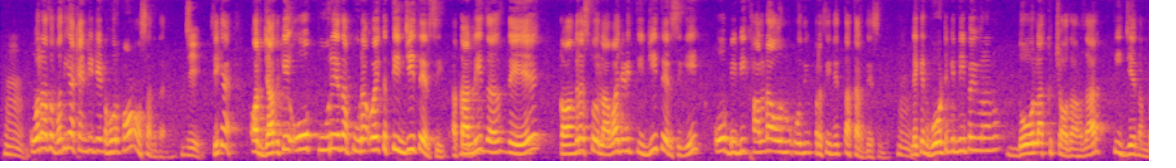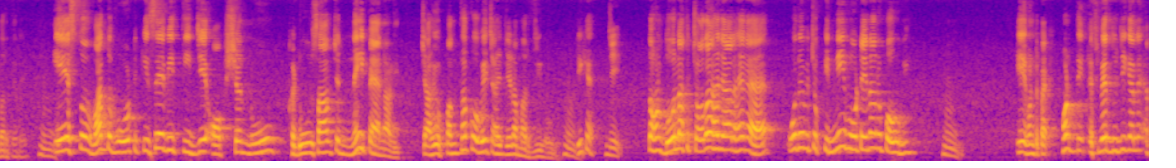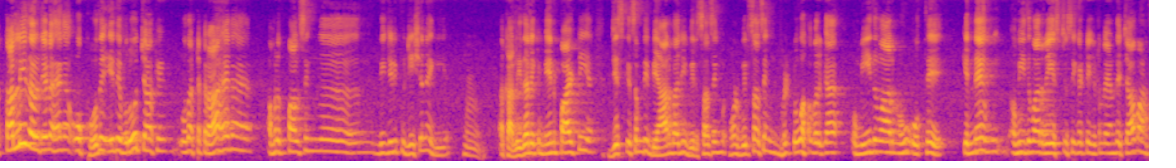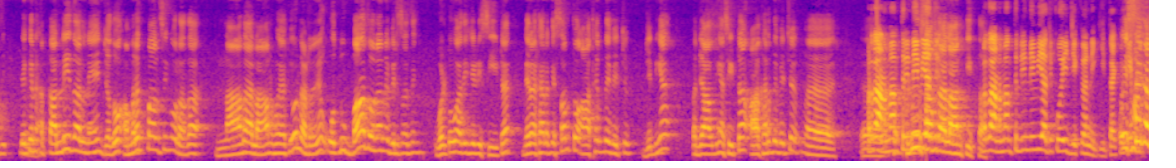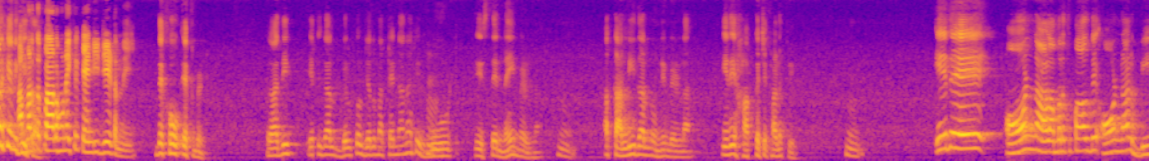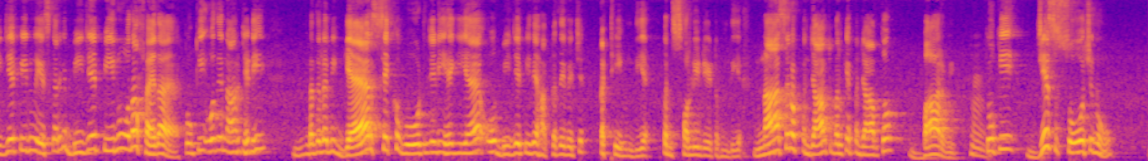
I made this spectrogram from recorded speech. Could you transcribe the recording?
ਉਹਨਾਂ ਤੋਂ ਵਧੀਆ ਕੈਂਡੀਡੇਟ ਹੋਰ ਕੌਣ ਹੋ ਸਕਦਾ ਹੈ? ਜੀ। ਠੀਕ ਹੈ? ਔਰ ਜਦ ਕਿ ਉਹ ਪੂਰੇ ਦਾ ਪੂਰਾ ਉਹ ਇੱਕ ਤੀਜੀ ਧਿਰ ਸੀ। ਅਕਾਲੀ ਦਲ ਦੇ ਕਾਂਗਰਸ ਤੋਂ ਇਲਾਵਾ ਜਿਹੜੀ ਤੀਜੀ ਧਿਰ ਸੀਗੀ ਉਹ ਬੀਬੀ ਖਾਲੜਾ ਉਹਨੂੰ ਉਹਦੀ ਪ੍ਰਤੀਨਿਧਤਾ ਕਰਦੇ ਸੀ। ਲੇਕਿਨ ਵੋਟ ਕਿੰਨੀ ਪਈ ਉਹਨਾਂ ਨੂੰ? 214000 ਤੀਜੇ ਨੰਬਰ ਤੇ ਰਹੇ। ਇਸ ਤੋਂ ਵੱਧ ਵੋਟ ਕਿਸੇ ਵੀ ਤੀਜੇ ਆਪਸ਼ਨ ਨੂੰ ਖਡੂਰ ਸਾਹਿਬ 'ਚ ਨਹੀਂ ਪੈਣ ਵਾਲੀ ਚਾਹੇ ਉਹ ਪੰਥਕ ਹੋਵੇ ਚਾਹੇ ਜਿਹੜਾ ਮਰਜ਼ੀ ਹੋਵੇ। ਠੀਕ ਹੈ? ਜੀ। ਤਾਂ ਹੁਣ 214000 ਹੈਗਾ ਉਹਦੇ ਵਿੱਚੋਂ ਕਿੰਨੀ ਵੋਟ ਇਹਨਾਂ ਨੂੰ ਪਊਗੀ? ਇਹ ਹੁਣ ਹੁਣ ਇਸ ਵੇਰ ਦੂਜੀ ਗੱਲ ਹੈ ਅਕਾਲੀ ਦਲ ਜਿਹੜਾ ਹੈਗਾ ਉਹ ਖੁਦ ਇਹਦੇ ਵਿਰੋਧ ਚ ਆ ਕੇ ਉਹਦਾ ਟਕਰਾਅ ਹੈਗਾ। ਅੰਮ੍ਰਿਤਪਾਲ ਸਿੰਘ ਦੀ ਜਿਹੜੀ ਪੋਜੀਸ਼ਨ ਹੈਗੀ ਹੈ ਹੂੰ। ਅਕਾਲੀ ਦਲ ਇੱਕ ਮੇਨ ਪਾਰਟੀ ਹੈ। ਜਿਸ ਕਿਸਮ ਦੀ ਬਿਆਨਬਾਜ਼ੀ ਵਿਰਸਾ ਸਿੰਘ ਹੁਣ ਵਿਰਸਾ ਸਿੰਘ ਬਲਟੋਆ ਵਰਗਾ ਉਮੀਦਵਾਰ ਨੂੰ ਉੱਥੇ ਕਿੰਨੇ ਉਮੀ- ਉਮੀਦਵਾਰ ਰੇਸ 'ਚ ਸੀਗੇ ਟਿਕਟ ਲੈਣ ਦੇ ਚਾਹਵਾਨ ਸੀ। ਲੇਕਿਨ ਅਕਾਲੀ ਦਲ ਨੇ ਜਦੋਂ ਅਮਰਤਪਾਲ ਸਿੰਘ ਹੋਰਾਂ ਦਾ ਨਾਂ ਦਾ ਐਲਾਨ ਹੋਇਆ ਕਿ ਉਹ ਲੜ ਰਹੇ ਨੇ ਉਦੋਂ ਬਾਅਦ ਉਹਨਾਂ ਨੇ ਵਿਰਸਾ ਸਿੰਘ ਬਲਟੋਆ ਦੀ ਜਿਹੜੀ ਸੀਟ ਹੈ ਮੇਰਾ ਖਿਆਲ ਹੈ ਕਿ ਸਭ ਤੋਂ ਆਖਿਰ ਦੇ ਵਿੱਚ ਜਿੰਨੀਆਂ ਪੰਜਾਬ ਦੀਆਂ ਸੀਟਾਂ ਆਖਰ ਦੇ ਵਿੱਚ ਪ੍ਰਧਾਨ ਮੰਤਰੀ ਨੇ ਵੀ ਅੱਜ- ਐਲਾਨ ਕੀਤਾ। ਪ੍ਰਧਾਨ ਮੰਤਰੀ ਨੇ ਵੀ ਅੱਜ ਕੋਈ ਜ਼ਿਕਰ ਨਹੀਂ ਕੀਤਾ ਕਿਉਂਕਿ ਇਸੇ ਕਰਕੇ ਨਹੀਂ ਕੀਤਾ। ਅਮਰਤਪਾਲ ਹੁਣ ਇੱਕ ਕੈਂਡੀਡੇਟ ਨੇ। ਦੇਖੋ ਇੱਕ ਮਿੰਟ। ਰਾਜਦੀਪ ਇੱਕ ਗੱਲ ਬਿਲਕੁਲ ਜਦੋਂ ਮੈਂ ਕਹਿੰਦਾ ਨਾ ਕਿ ਵੋਟ ਇਸ ਤੇ ਨਹੀਂ ਮਿਲਣਾ ਅਕਾਲੀ ਦਲ ਨੂੰ ਨਹੀਂ ਮਿਲਣਾ ਇਹਦੇ ਹੱਕ 'ਚ ਖੜ ਕੇ। ਇਹਦੇ ਆਉਣ ਨਾਲ ਅਮਰਤਪਾਲ ਦੇ ਆਉਣ ਨਾਲ ਬੀਜੇਪੀ ਨੂੰ ਇਸ ਕਰਕੇ ਬੀਜੇਪੀ ਨੂੰ ਉਹਦਾ ਫਾਇਦਾ ਹੈ ਕਿਉਂਕਿ ਉਹਦੇ ਨਾਲ ਜਿਹੜੀ ਮਤਲਬ ਵੀ ਗੈਰ ਸਿੱਖ ਵੋਟ ਜਿਹੜੀ ਹੈਗੀ ਹੈ ਉਹ ਬੀਜੇਪੀ ਦੇ ਹੱਕ ਦੇ ਵਿੱਚ ਇਕੱਠੀ ਹੁੰਦੀ ਹੈ ਕੰਸੋਲੀਡੇਟ ਹੁੰਦੀ ਹੈ। ਨਾ ਸਿਰਫ ਪੰਜਾਬ 'ਚ ਬਲਕਿ ਪੰਜਾਬ ਤੋਂ ਬਾਹਰ ਵੀ। ਕਿਉਂਕਿ ਜਿਸ ਸੋਚ ਨੂੰ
